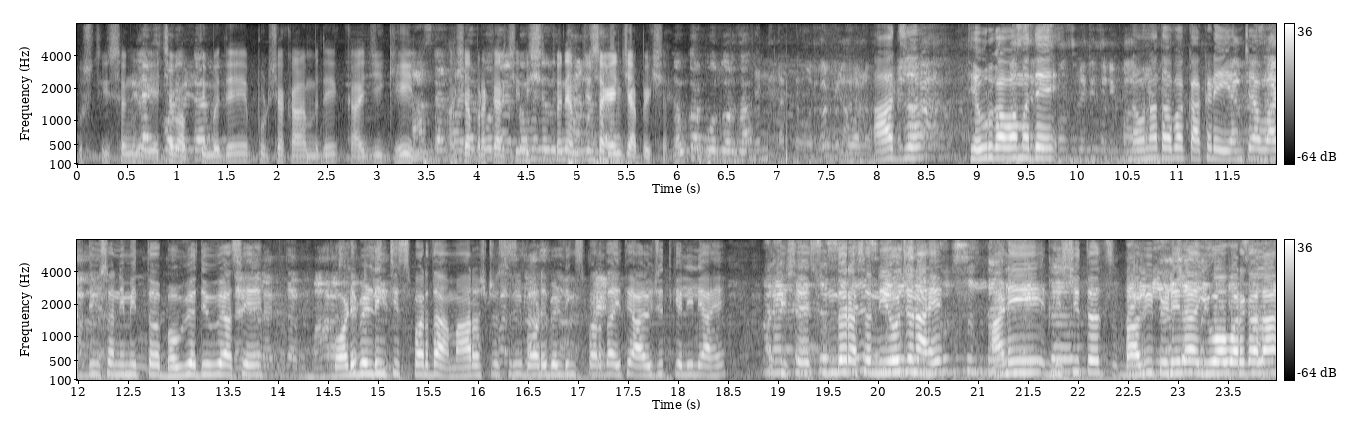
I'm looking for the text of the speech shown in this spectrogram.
कुस्ती संघ याच्या बाबतीमध्ये पुढच्या काळामध्ये काळजी घेईल अशा प्रकारची निश्चितपणे आमची सगळ्यांची अपेक्षा आहे. आज थेऊर गावामध्ये नवनाथाबा काकडे यांच्या वाढदिवसानिमित्त भव्य दिव्य असे बॉडी बिल्डिंगची स्पर्धा महाराष्ट्र श्री बॉडी बिल्डिंग स्पर्धा इथे आयोजित केलेली आहे. अतिशय सुंदर असं नियोजन आहे आणि निश्चितच भावी पिढीला युवा वर्गाला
